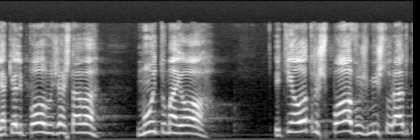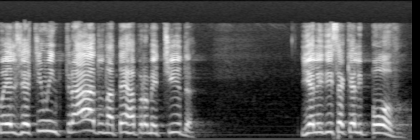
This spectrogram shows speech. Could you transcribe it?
E aquele povo já estava muito maior. E tinha outros povos misturados com eles, já tinham entrado na terra prometida. E ele disse àquele povo:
